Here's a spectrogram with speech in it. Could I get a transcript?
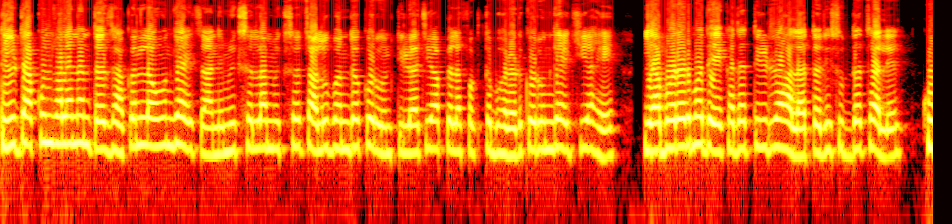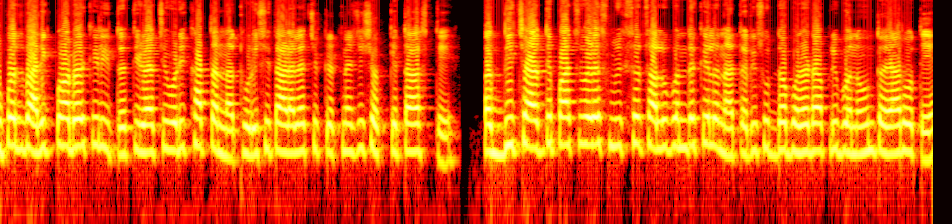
तीळ टाकून झाल्यानंतर झाकण लावून घ्यायचं आणि मिक्सरला मिक्सर चालू बंद करून तिळाची आपल्याला फक्त भरड करून घ्यायची आहे. या भरडमध्ये एखादा तीळ राहिला तरी सुद्धा चालेल. खूपच बारीक पावडर केली तर तिळाची वडी खाताना थोडीशी ताळाला चिकटण्याची शक्यता असते. अगदी चार ते पाच वेळेस मिक्सर चालू बंद केलं ना तरी सुद्धा भरड आपली बनवून तयार होते.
